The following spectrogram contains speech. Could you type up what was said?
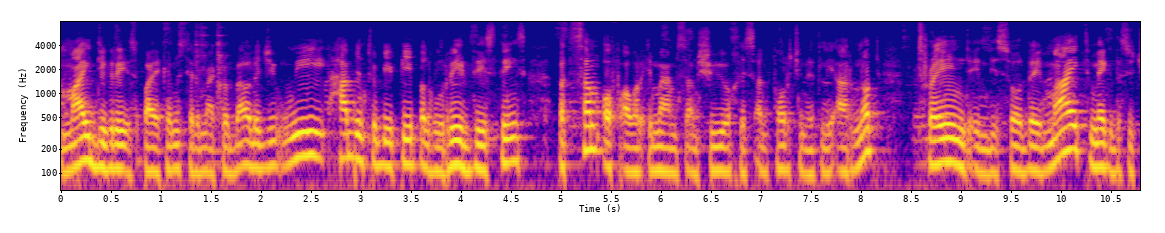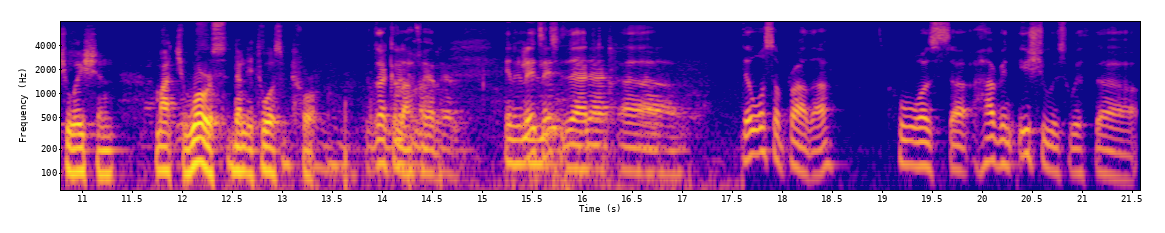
My degree is biochemistry and microbiology. We happen to be people who read these things, but some of our imams and shuyukhs, unfortunately, are not trained in this, so they might make the situation much worse than it was before. In related to that, uh, there was a brother who was uh, having issues with uh,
